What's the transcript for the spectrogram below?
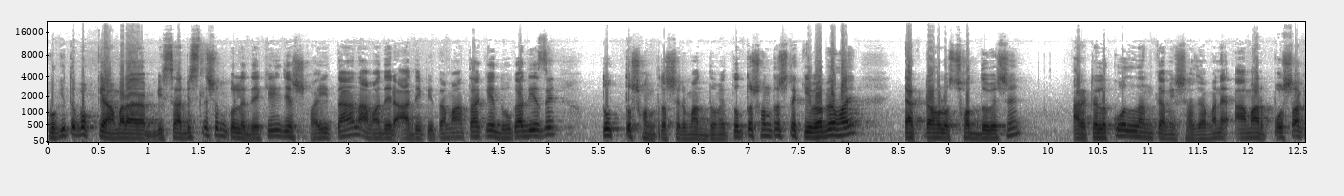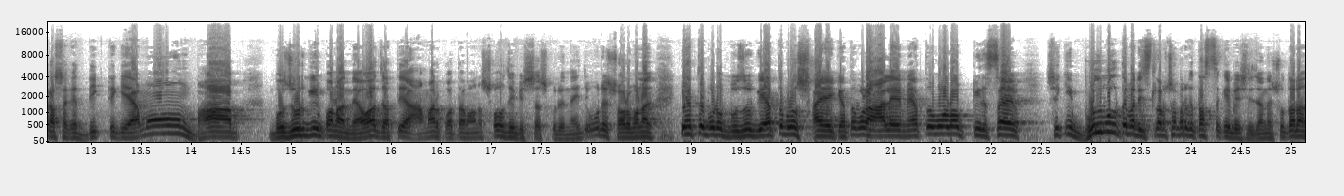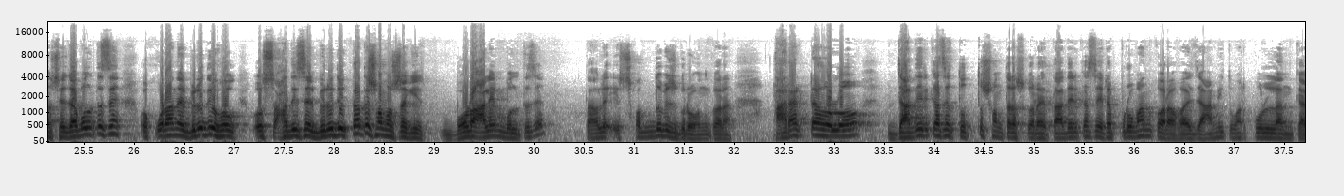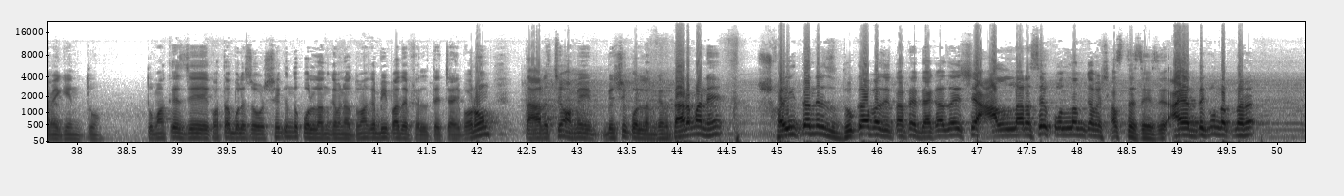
প্রকৃতপক্ষে আমরা বিচার বিশ্লেষণ করলে দেখি যে শয়তান আমাদের আদি পিতা মাতাকে ধোকা দিয়েছে তথ্য সন্ত্রাসের মাধ্যমে। তথ্য সন্ত্রাসটা কীভাবে হয়? একটা হলো ছদ্মবেশে আরেকটা হলো কল্যাণকামী সাজা মানে আমার পোশাক আশাকের দিক থেকে এমন ভাব, বুজুর্গিপনা নেওয়া যাতে আমার কথা মানুষ সহজে বিশ্বাস করে নেয় যে, ওরে সর্বনাশ, এত বড় বুজুর্গ, এত বড় শায়েক, এত বড় আলেম, এত বড় পীর সাহেব, সে কি ভুল বলতে পারে? ইসলাম সম্পর্কে তার থেকে বেশি জানে। সুতরাং সে যা বলতেছে, ও কোরআনের বিরোধী হোক, ও হাদিসের বিরোধী তাতে সমস্যা কি? বড় আলেম বলতেছে, তাহলে এই ছদ্মবেশ গ্রহণ করা। আর একটা হলো, যাদের কাছে তথ্য সন্ত্রাস করা হয়, তাদের কাছে এটা প্রমাণ করা হয় যে, আমি তোমার কল্যাণকামী কিন্তু। তোমাকে যে কথা বলেছে সে কিন্তু কল্যাণকামী না, তোমাকে বিপদে ফেলতে চাই, বরং তার চেয়ে আমি বেশি কল্যাণকামী তার মানে শয়তানের ধোকাবাজি, তাতে দেখা যায় সে আল্লাহর সে কল্যাণকামী শাস্তে চেয়েছে। আয়াত দেখুন আপনারা।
